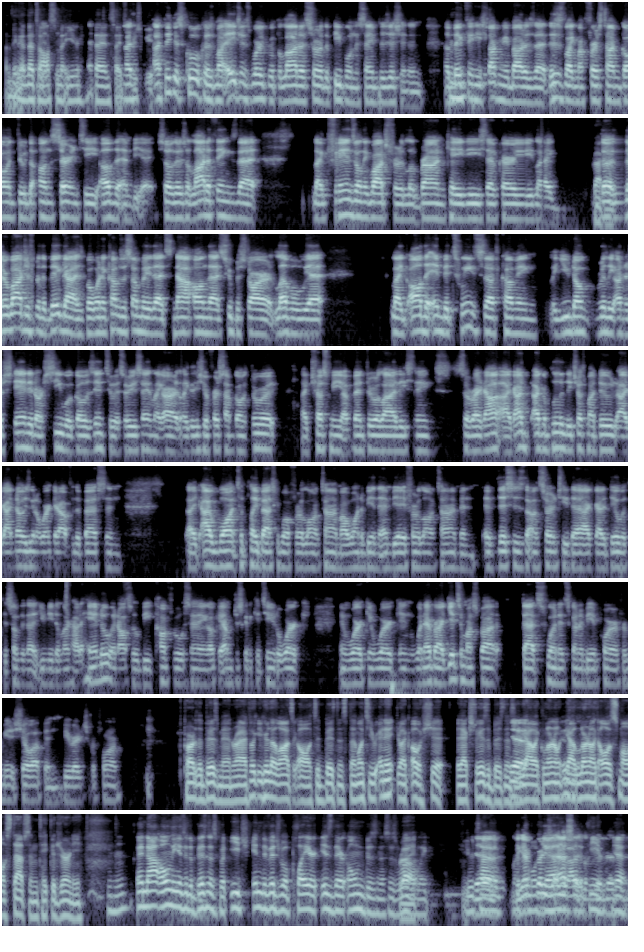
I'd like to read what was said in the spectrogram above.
I think that that's awesome that you're that insight's I. I think it's cool because my agents worked with a lot of sort of the people in the same position. And a big mm-hmm. thing he's talking to me about is that this is like my first time going through the uncertainty of the NBA. So there's a lot of things that like fans only watch for LeBron, KD, Steph Curry, like Right. the, they're watching for the big guys. But when it comes to somebody that's not on that superstar level yet, like all the in between stuff coming, like you don't really understand it or see what goes into it. So you're saying like, all right, like this is your first time going through it. Like trust me, I've been through a lot of these things. So right now, like I, I completely trust my dude. Like I know he's gonna work it out for the best and like I want to play basketball for a long time. I want to be in the NBA for a long time. And if this is the uncertainty that I got to deal with, it's something that you need to learn how to handle and also be comfortable saying, okay, I'm just to continue to work and work and work. And whenever I get to my spot, that's when it's going to be important for me to show up and be ready to perform part of the biz, man, right? I feel like you hear that a lot. It's like, oh, it's a business. Then once you're in it, you're like, oh shit, it actually is a business. Yeah. You gotta like learn, you gotta learn like all the small steps and take the journey. Mm-hmm. And not only is it a business, but each individual player is their own business as well. Right. Like you're yeah. trying to like everybody's asset out of the team. yeah.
